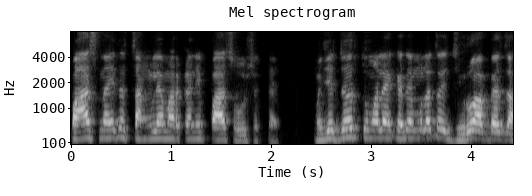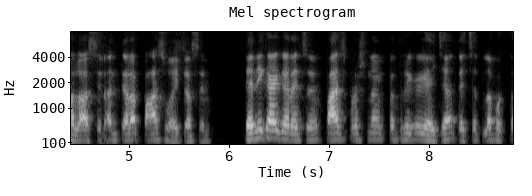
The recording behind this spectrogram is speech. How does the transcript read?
पास नाही तर चांगल्या मार्काने पास होऊ शकताय. म्हणजे जर तुम्हाला एखाद्या मुलाचा झिरो अभ्यास झाला असेल आणि त्याला पास व्हायचा असेल त्यांनी काय करायचं? पाच प्रश्न पत्रिका घ्यायच्या त्याच्यातला फक्त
